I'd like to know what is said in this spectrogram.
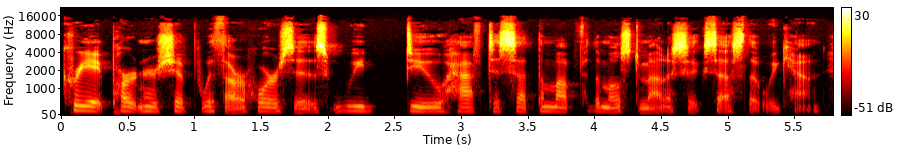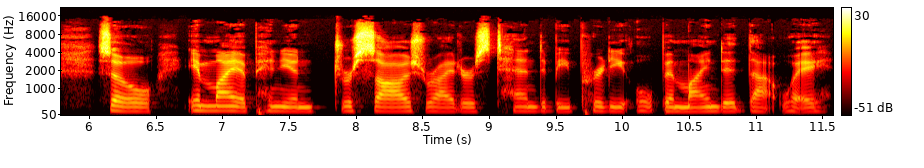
create partnership with our horses, we do have to set them up for the most amount of success that we can. So, in my opinion, dressage riders tend to be pretty open minded that way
